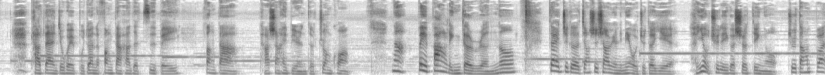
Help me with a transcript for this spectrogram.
他当然就会不断的放大他的自卑，放大他伤害别人的状况。那被霸凌的人呢，在这个僵尸校园里面，我觉得也很有趣的一个设定哦，就是当霸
